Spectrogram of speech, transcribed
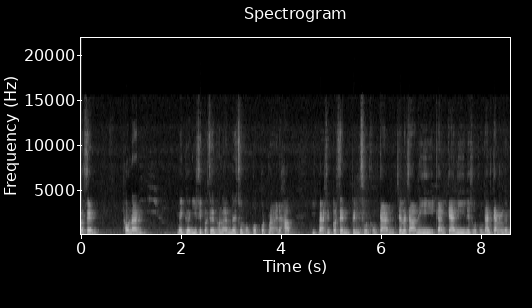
20%เท่านั้นไม่เกิน 20%เท่านั้นในส่วนของกฎหมายนะครับ อีก 80%เป็นส่วนของการเจรจาหนี้ การแก้หนี้ในส่วนของด้านการเงิน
